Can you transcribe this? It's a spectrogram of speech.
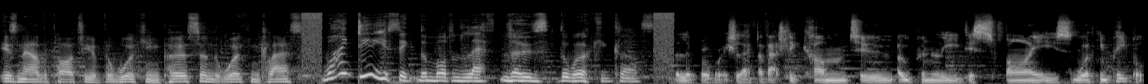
is now the party of the working person, the working class. Why do you think the modern left loathes the working class? The liberal British left have actually come to openly despise working people.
